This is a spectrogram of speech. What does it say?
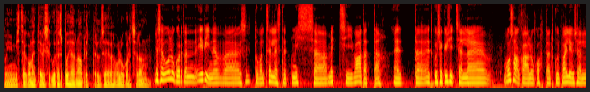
või mis te kommenteeriksite, kuidas põhjanaabritel see olukord seal on? no see olukord on erinev äh, sõltuvalt sellest, et mis äh, metsi vaadata, et, et kui sa küsid selle osakaalu kohta, et kui palju seal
